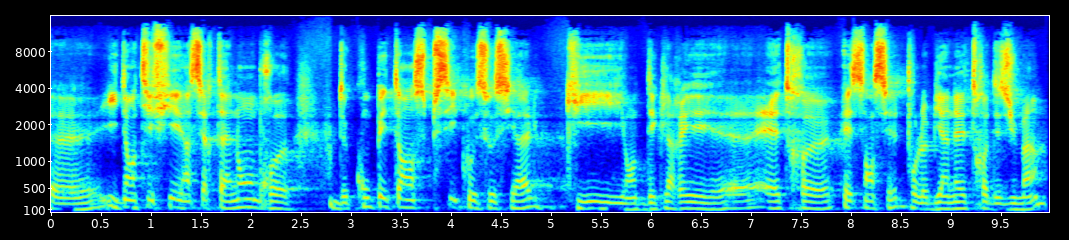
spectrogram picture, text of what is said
euh, identifié un certain nombre de compétences psychosociales qui ont déclaré euh, être essentielles pour le bien-être des humains.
